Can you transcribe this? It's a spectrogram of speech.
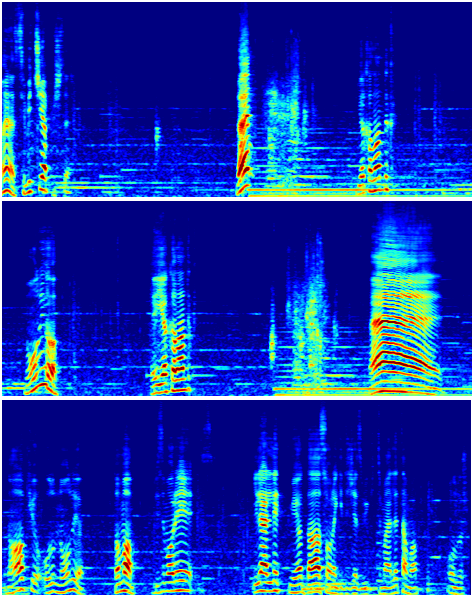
Aynen simitçi yapmışlar. Lan! Yakalandık. Ne oluyor? E yakalandık. He. Ne yapıyor? Oğlum ne oluyor? Tamam. Bizim orayı ilerletmiyor. Daha sonra gideceğiz büyük ihtimalle. Tamam. Olur.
